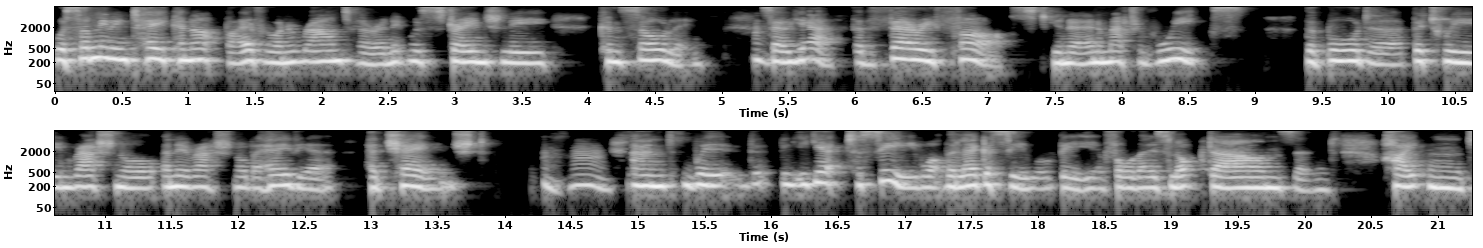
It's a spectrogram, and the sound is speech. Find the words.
was suddenly being taken up by everyone around her, and it was strangely consoling. So yeah, they're very fast, you know, in a matter of weeks, the border between rational and irrational behavior had changed. Mhm. And we're yet to see what the legacy will be of all those lockdowns and heightened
